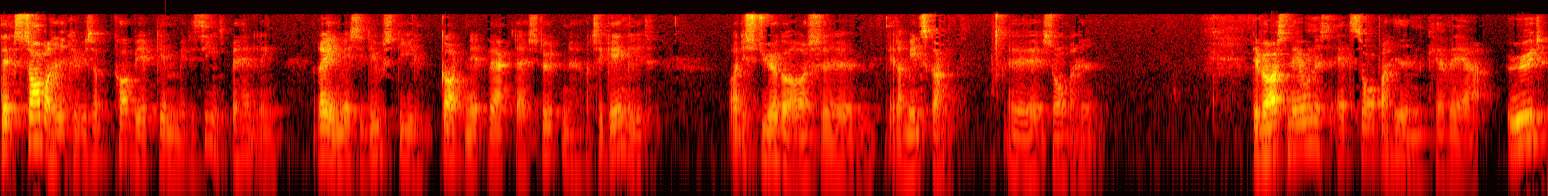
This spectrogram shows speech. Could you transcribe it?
Den sårbarhed kan vi så påvirke gennem medicinsk behandling, regelmæssig livsstil, godt netværk, der er støttende og tilgængeligt, og det styrker også, øh, eller mindsker øh, sårbarheden. Det vil også nævnes, at sårbarheden kan være øget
